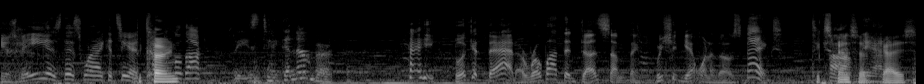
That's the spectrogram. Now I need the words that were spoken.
Excuse me, is this where I could see a The cone. technical doc? Please take a number. Hey, look at that. A robot that does something. We should get one of those. Thanks. It's oh, expensive, man. guys.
